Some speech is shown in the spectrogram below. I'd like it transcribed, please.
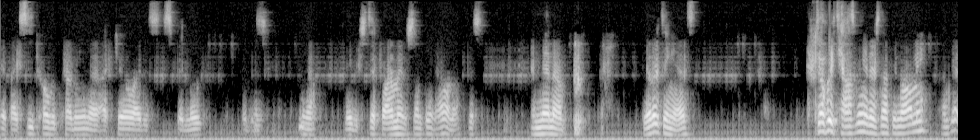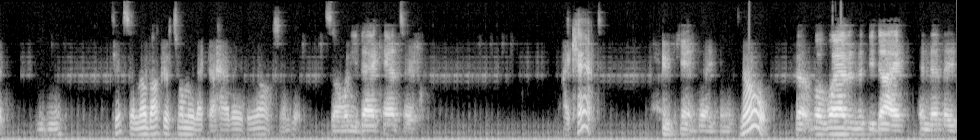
if I see COVID coming or I feel I just spin move, I just you know maybe stiff arm it or something. I don't know. Just and then um, the other thing is, if nobody tells me there's nothing wrong with me, I'm good. hmm Okay, so no doctors told me like I have anything wrong, so I'm good. So when you die of cancer, I can't. you can't die of cancer. No. So, but what happens if you die and then they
